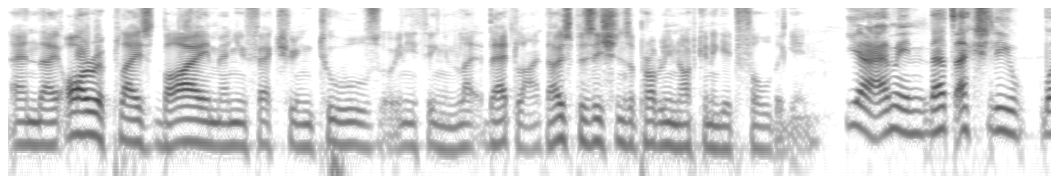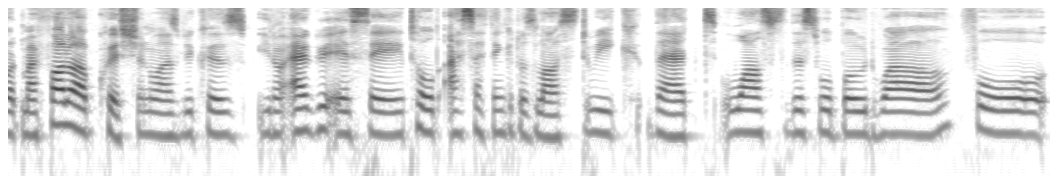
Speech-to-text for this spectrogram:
and they are replaced by manufacturing tools or anything in la- that line, those positions are probably not going to get filled again. Yeah, I mean, that's actually what my follow up question was because, you know, Agri SA told us, I think it was last week, that whilst this will bode well for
